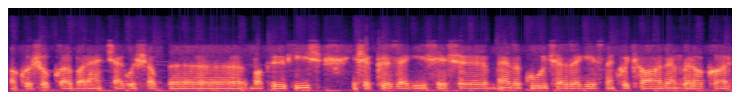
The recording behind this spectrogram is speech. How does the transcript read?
akkor sokkal barátságosabbak ők is, és a közeg is, és ez a kulcs az egésznek, hogyha az ember akar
